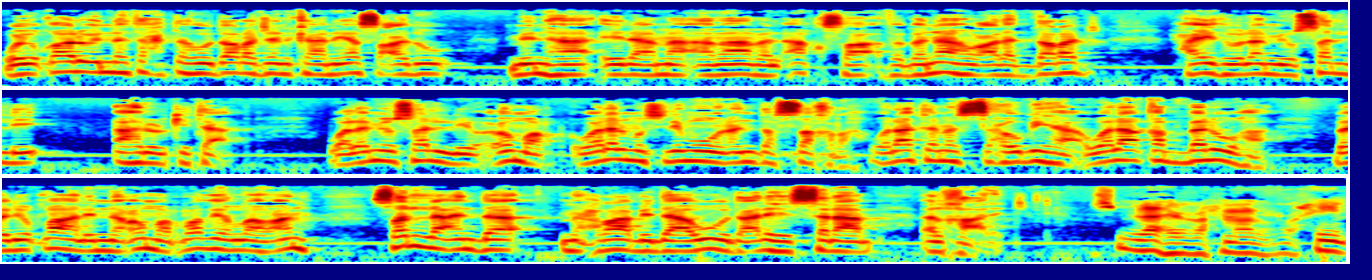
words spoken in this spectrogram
ويقال إن تحته درجا كان يصعد منها إلى ما أمام الأقصى فبناه على الدرج حيث لم يصلي أهل الكتاب ولم يصلي عمر ولا المسلمون عند الصخرة ولا تمسحوا بها ولا قبلوها بل يقال إن عمر رضي الله عنه صلى عند محراب داود عليه السلام الخارج. بسم الله الرحمن الرحيم.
